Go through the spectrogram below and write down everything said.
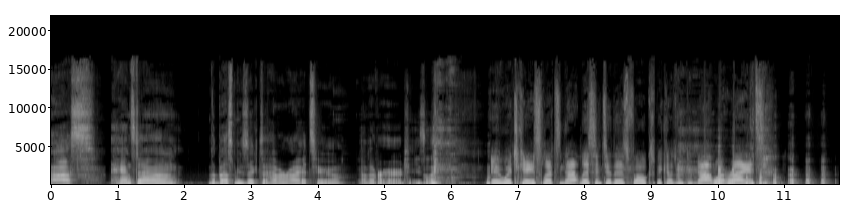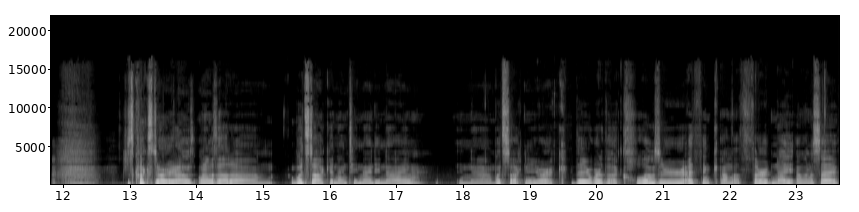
Yes, hands down, the best music to have a riot to I've ever heard easily. In which case, let's not listen to this, folks, because we do not want riots. Just quick story. I was when I was at um, Woodstock in 1999 in uh, Woodstock, New York. They were the closer, I think, on the third night. I want to say.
